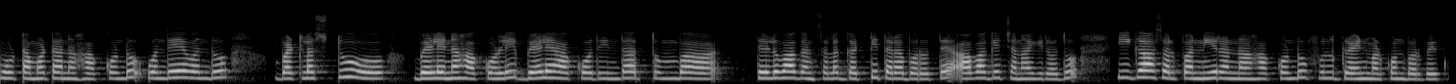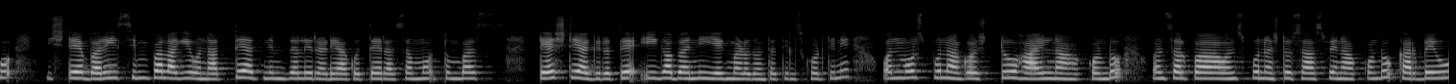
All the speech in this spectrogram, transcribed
ಮೂರು ಟೊಮೊಟೊನ ಹಾಕ್ಕೊಂಡು ಒಂದೇ ಒಂದು ಬಟ್ಲಷ್ಟು ಬೇಳೆನ ಹಾಕ್ಕೊಳ್ಳಿ ಬೇಳೆ ಹಾಕೋದ್ರಿಂದ ತುಂಬ ತೆಳುವಾಗಿ ಅನ್ಸಲ್ಲ, ಗಟ್ಟಿ ಥರ ಬರುತ್ತೆ, ಆವಾಗೇ ಚೆನ್ನಾಗಿರೋದು. ಈಗ ಸ್ವಲ್ಪ ನೀರನ್ನು ಹಾಕ್ಕೊಂಡು ಫುಲ್ ಗ್ರೈಂಡ್ ಮಾಡ್ಕೊಂಡು ಬರಬೇಕು. ಇಷ್ಟೇ ಬರೀ ಸಿಂಪಲ್ಲಾಗಿ ಒಂದು ಹತ್ತೇ ಹತ್ತು ನಿಮಿಷದಲ್ಲಿ ರೆಡಿ ಆಗುತ್ತೆ ರಸಮ್ಮು ತುಂಬ ಟೇಸ್ಟಿಯಾಗಿರುತ್ತೆ ಈಗ ಬನ್ನಿ, ಹೇಗೆ ಮಾಡೋದು ಅಂತ ತಿಳಿಸ್ಕೊಡ್ತೀನಿ. ಒಂದು ಮೂರು ಸ್ಪೂನ್ ಆಗೋಷ್ಟು ಆಯಿಲ್ನ ಹಾಕ್ಕೊಂಡು, ಒಂದು ಸ್ವಲ್ಪ, ಒಂದು ಸ್ಪೂನಷ್ಟು ಸಾಸಿವೆನ ಹಾಕ್ಕೊಂಡು, ಕರಿಬೇವು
